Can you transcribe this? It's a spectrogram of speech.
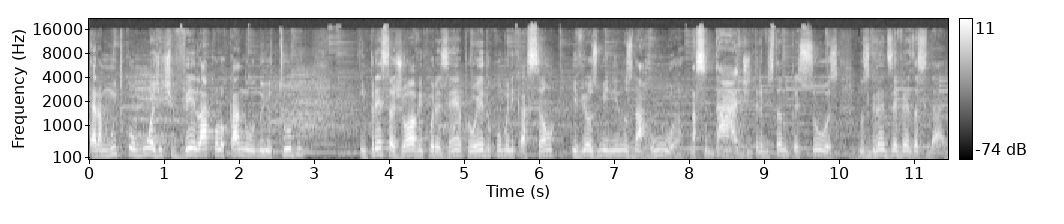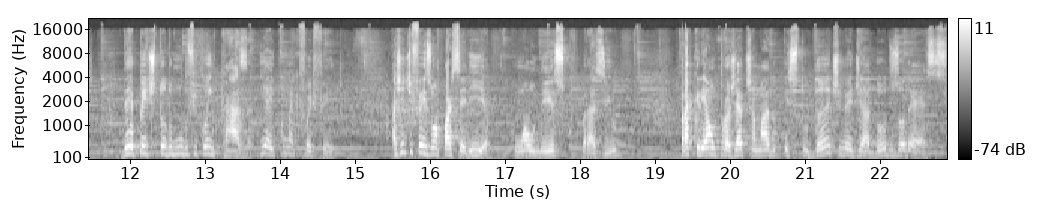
era muito comum a gente ver lá, colocar no, no YouTube, imprensa jovem, por exemplo, ou educomunicação, e ver os meninos na rua, na cidade, entrevistando pessoas nos grandes eventos da cidade. De repente todo mundo ficou em casa. E aí, como é que foi feito? A gente fez uma parceria com a Unesco Brasil para criar um projeto chamado Estudante Mediador dos ODS.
